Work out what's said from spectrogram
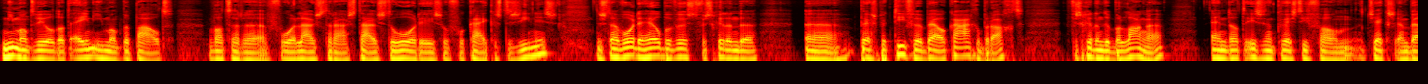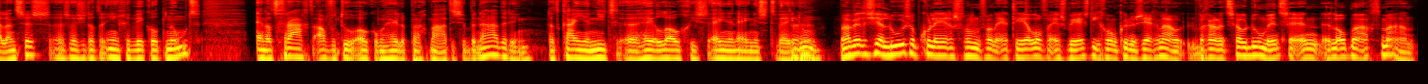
Niemand wil dat één iemand bepaalt wat er voor luisteraars thuis te horen is... of voor kijkers te zien is. Dus daar worden heel bewust verschillende uh, perspectieven bij elkaar gebracht. Verschillende belangen. En dat is een kwestie van checks en balances, uh, zoals je dat ingewikkeld noemt. En dat vraagt af en toe ook om een hele pragmatische benadering. Dat kan je niet uh, heel logisch 1 en 1 is 2 ja. doen. Maar wel eens jaloers op collega's van, van RTL of SBS... die gewoon kunnen zeggen, nou, we gaan het zo doen mensen... en loop maar achter me aan.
